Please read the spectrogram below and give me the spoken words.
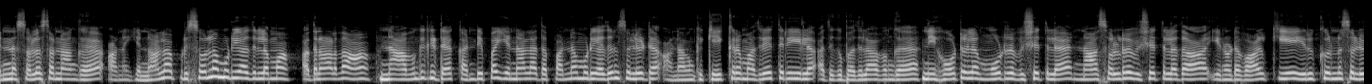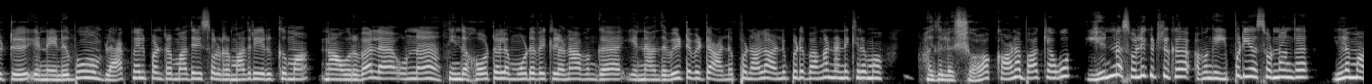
என்ன சொல்ல சொன்னாங்க? ஆனால் என்னால் அப்படி சொல்ல முடியாது இல்லைம்மா அதனால தான் நான் அவங்க கிட்ட கண்டிப்பாக என்னால் அதை பண்ண முடியாதுன்னு சொல்லிட்டேன். ஆனால் அவங்க கேட்குற மாதிரியே தெரியல. அதுக்கு பதிலாக அவங்க நீ ஹோட்டலை மூடுற விஷயத்தில் நான் சொல்கிற விஷயத்துல தான் என்னோட வாழ்க்கையே இருக்குன்னு சொல்லிட்டு என்னை எதுவும் பிளாக்மெயில் பண்ணுற மாதிரி சொல்கிற மாதிரி இருக்குமா? நான் ஒரு வேளை உன்னை இந்த ஹோட்டலை மூட வைக்கலன்னா அவங்க என்னை அந்த வீட்டை விட்டு அனுப்புனாலும் அனுப்பிடுவாங்கன்னு நினைக்கிறேமா அதில் ஷாக்கான பாக்கியாவோ என்ன சொல்லிக்கிட்டு இருக்க? அவங்க இப்படியா சொன்னாங்க? இல்லைம்மா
